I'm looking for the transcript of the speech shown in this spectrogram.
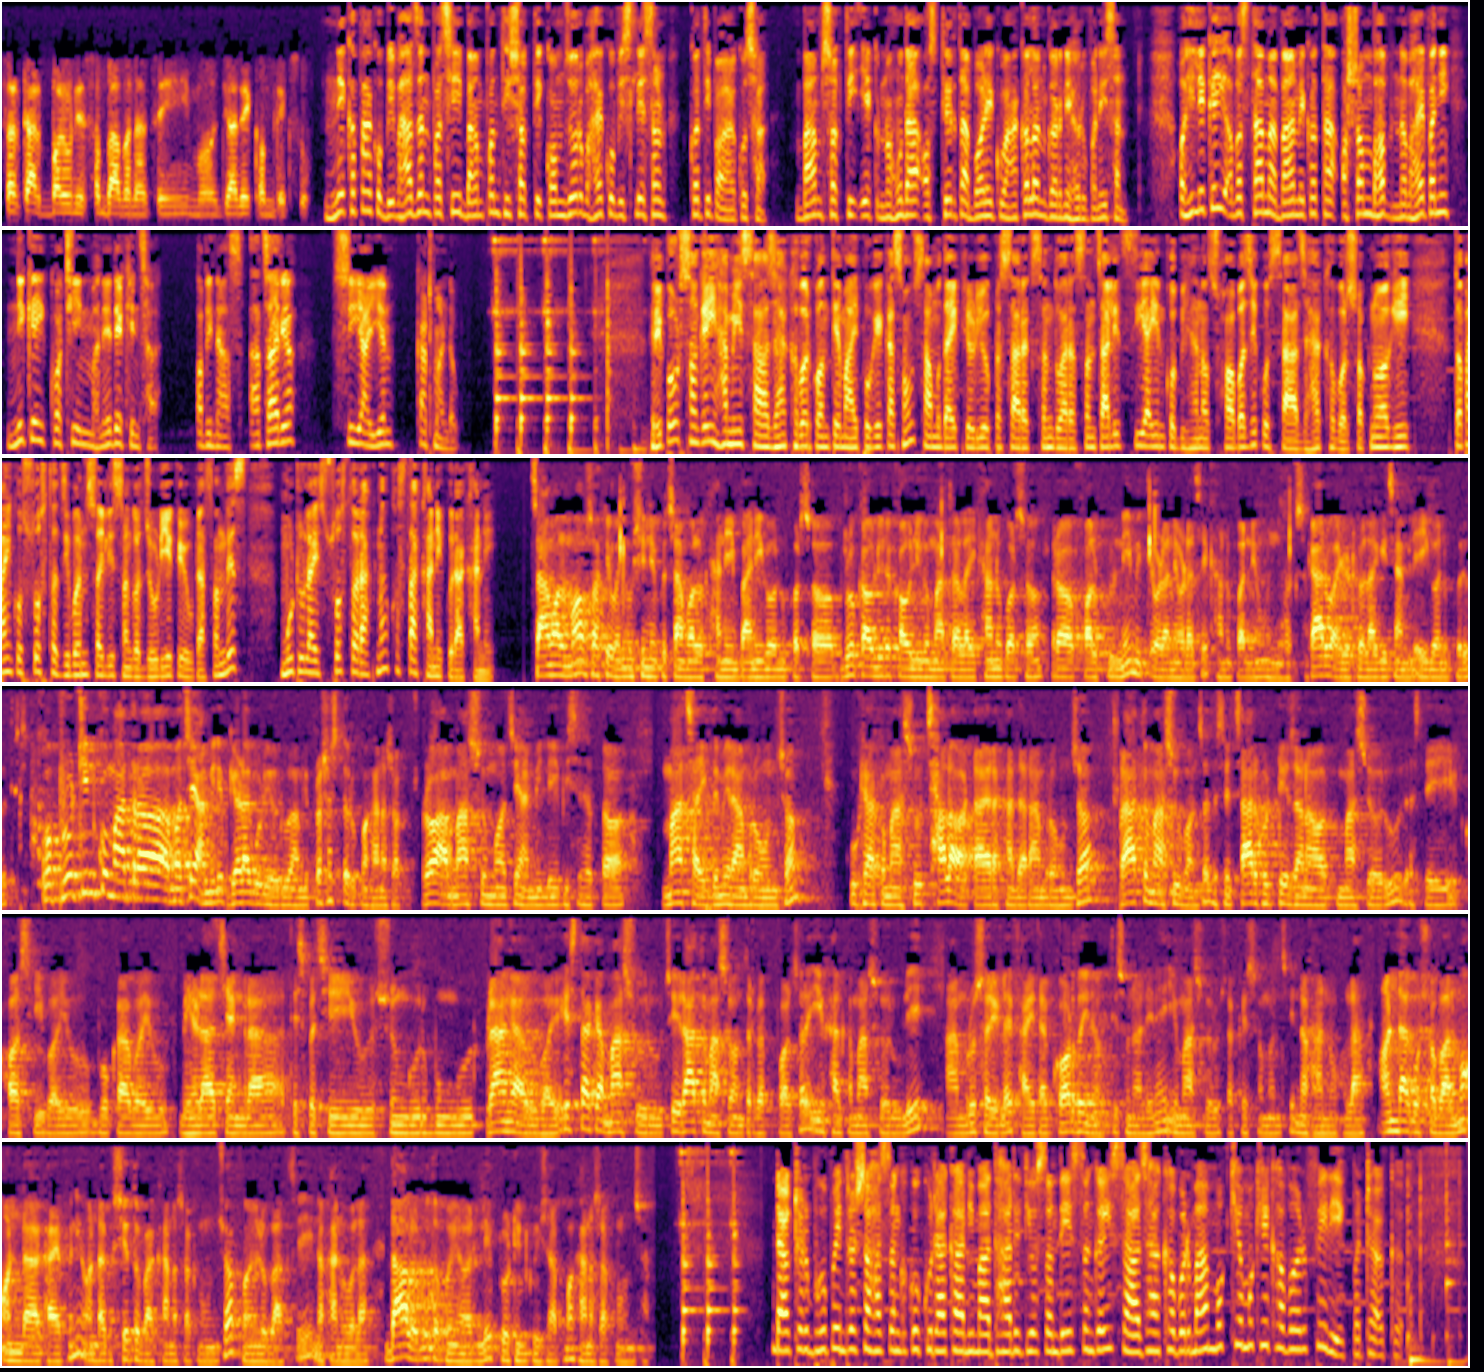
सरकार बनाउने सम्भावना चाहिँ म ज्यादै कम देख्छु। नेकपाको विभाजनपछि वामपन्थी शक्ति कमजोर भएको विश्लेषण कतिपयको छ। वाम शक्ति एक नहुँदा अस्थिरता बढ़ेको आकलन गर्नेहरू पनि छन्। अहिलेकै अवस्थामा वाम एकता असम्भव नभए पनि निकै कठिन भने देखिन्छ। अविनाश आचार्य सीआईएन काठमाडौँ। रिपोर्टसँगै हामी साझा खबरको अन्त्यमा आइपुगेका छौं। सामुदायिक रेडियो प्रसारक संघद्वारा संचालित सीआईएनको बिहान छ बजेको साझा खबर सक्नु अघि तपाईँको स्वस्थ जीवनशैलीसँग जोडिएको एउटा सन्देश। मुटुलाई स्वस्थ राख्न कस्ता खानेकुरा खाने? चामलमा सक्यो भने उसिनेको चामल खाने बानी गर्नुपर्छ। ब्रोकाउली र काउलीको मात्रालाई खानुपर्छ र फलफुल नियमित एउटा न एउटा चाहिँ खानुपर्ने हुनसक्छ। कार्बोहाइड्रेटको लागि चाहिँ हामीले यही गर्नु पर्यो अब प्रोटिनको मात्रामा चाहिँ हामीले गेडागुडीहरू हामीले प्रशस्त रूपमा खान सक्छौँ। र मासुमा चाहिँ हामीले विशेषतः माछा एकदमै राम्रो हुन्छ। कुखुराको मासु छाला हटाएर खाँदा राम्रो हुन्छ। रातो मासु भन्छ जस्तै चार खुट्टे जनावरको मासुहरू जस्तै खसी भयो बोका भयो भेडा च्याङ्रा त्यसपछि यो सुँगुर बुङ्गुर राँगाहरू भयो। यस्ताका मासुहरू चाहिँ रातो मासु अन्तर्गत पर्छ र यो खालका मासुहरूले हाम्रो शरीरलाई फाइदा गर्दैन। त्यस हुनाले नै यो मासुहरू सकेसम्म चाहिँ नखानु होला अन्डाको सवालमा अन्डा खाए पनि अन्डाको सेतो भाग खान सक्नुहुन्छ पहेँलो भाग चाहिँ नखानु होला दालहरू तपाईँहरूले प्रोटिनको हिसाबमा खान सक्नुहुन्छ। डाक्टर भूपेन्द्र शाहसँगको कुराकानीमा आधारित यो सन्देशसँगै साझा खबरमा मुख्य मुख्य खबर फेरि एकपटक।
